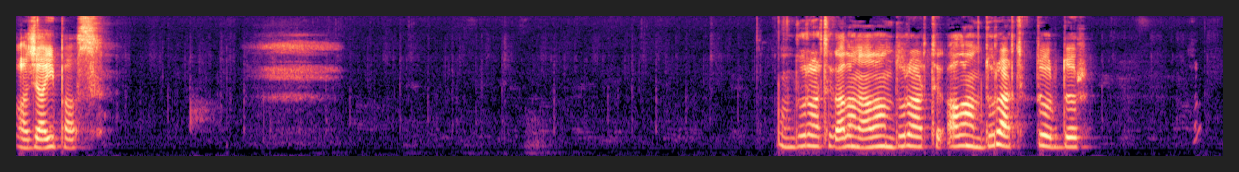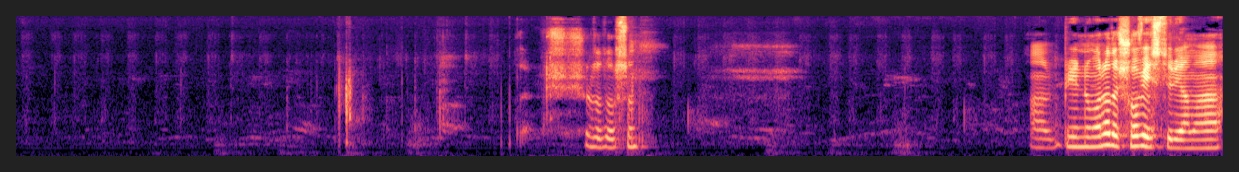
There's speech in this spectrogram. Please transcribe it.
Acayip az. Dur artık alan alan dur artık alan dur artık dur dur. Şurada dursun. Abi bir numara da şov estiriyor ama.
